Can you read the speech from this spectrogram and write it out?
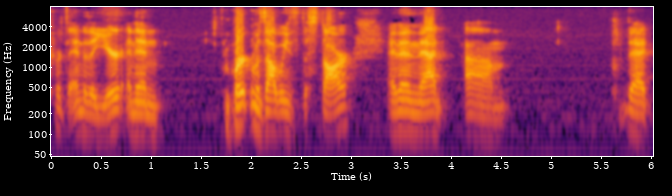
towards the end of the year, and then Burton was always the star. And then that um, that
